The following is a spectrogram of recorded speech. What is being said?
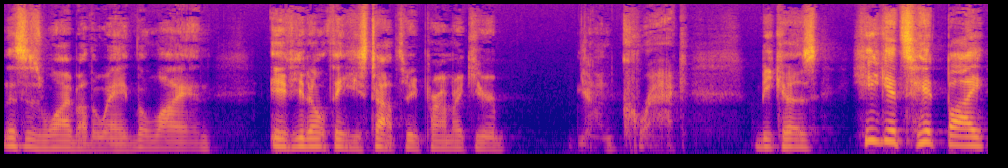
This is why, by the way, the Lion, if you don't think he's top three Primarchs, you're on crack. Because he gets hit by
